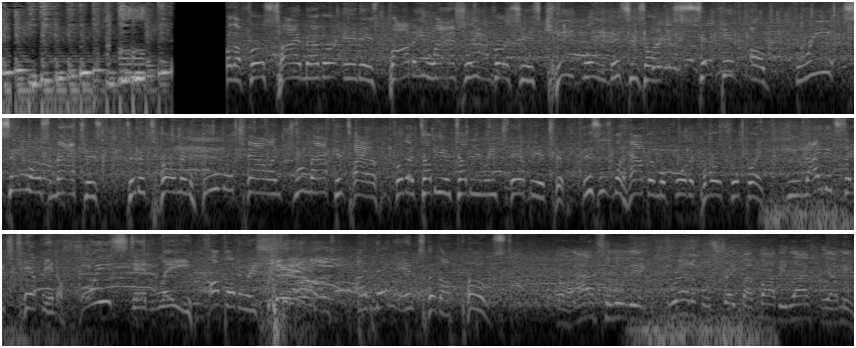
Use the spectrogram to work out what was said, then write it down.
For the first time ever, it is Bobby Lashley versus Keith Lee. This is our second of three singles matches to determine who will challenge Drew McIntyre for the WWE Championship. This is what happened before the commercial break. The United States Champion hoisted Lee up onto his shoulders and then into the post. Oh, absolutely incredible strike by Bobby Lashley. I mean,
